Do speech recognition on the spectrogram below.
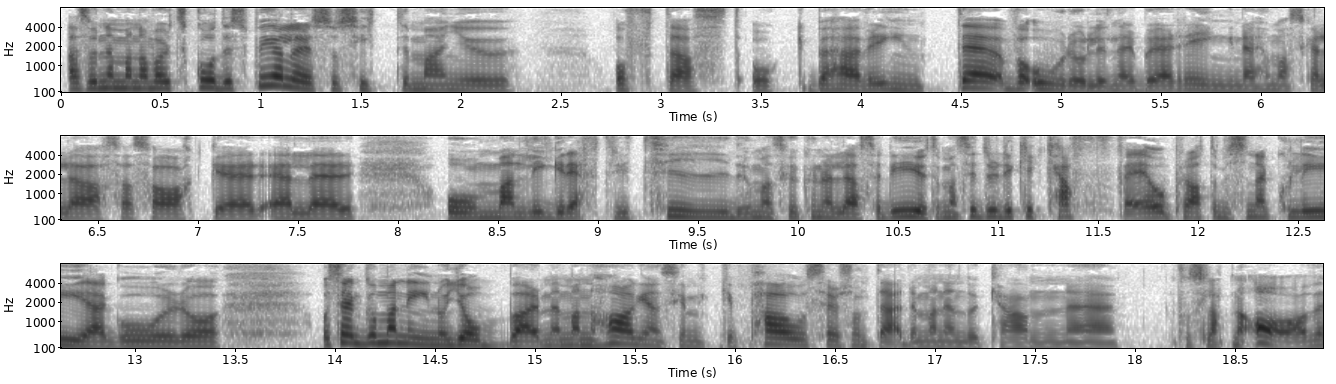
Alltså när man har varit skådespelare så sitter man ju oftast och behöver inte vara orolig när det börjar regna hur man ska lösa saker eller om man ligger efter i tid hur man ska kunna lösa det utan man sitter och dricker kaffe och pratar med sina kollegor och, och sen går man in och jobbar men man har ganska mycket pauser och sånt där där man ändå kan eh, få slappna av.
